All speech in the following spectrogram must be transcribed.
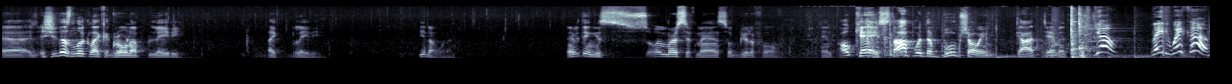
Uh, she does look like a grown-up lady. Like lady. You know what I mean. Everything is so immersive, man. So beautiful. And okay, stop with the boob showing. God damn it. Yo, lady, wake up.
